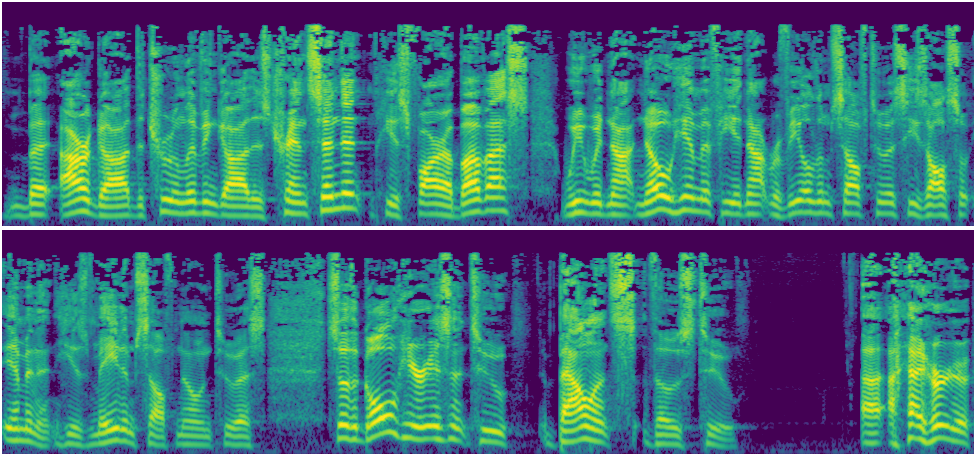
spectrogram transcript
But our god the true and living god is transcendent. He is far above us. We would not know him if he had not revealed himself to us. He's also immanent. He has made himself known to us. So the goal here isn't to balance those two. Uh, I heard,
